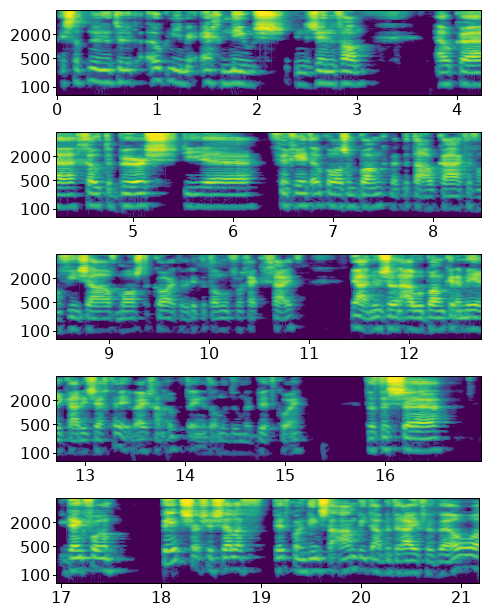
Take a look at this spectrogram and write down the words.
is dat nu natuurlijk ook niet meer echt nieuws. In de zin van elke grote beurs die uh, fungeert ook al als een bank met betaalkaarten van Visa of Mastercard. weet ik het allemaal voor gekkigheid. Ja, nu is er een oude bank in Amerika die zegt: hey, wij gaan ook het een en het ander doen met Bitcoin. Dat is, uh, ik denk voor een pitch, als je zelf Bitcoin-diensten aanbiedt aan bedrijven, wel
